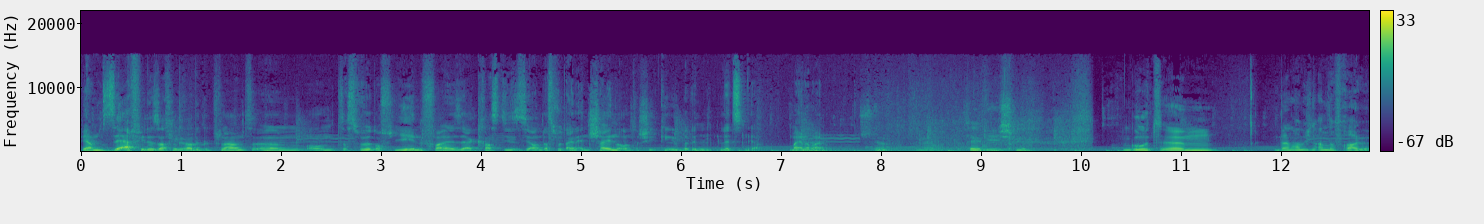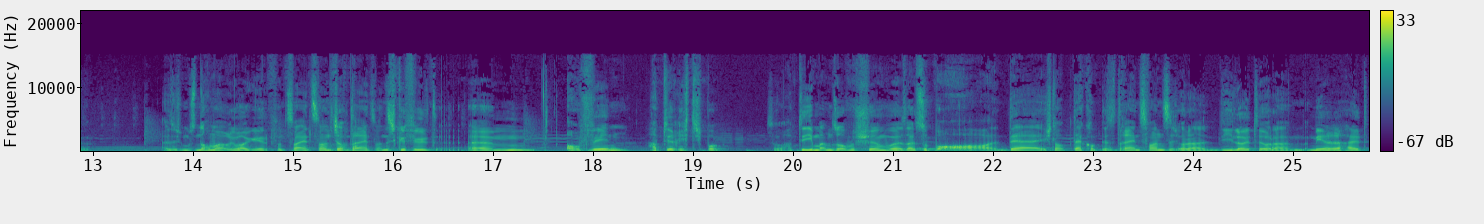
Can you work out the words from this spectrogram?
Wir haben sehr viele Sachen gerade geplant ähm, und das wird auf jeden Fall sehr krass dieses Jahr und das wird ein entscheidender Unterschied gegenüber dem letzten Jahr, meiner Meinung. Safe. Gehe ich mit. Gut, ähm, dann habe ich eine andere Frage. Also ich muss nochmal rübergehen, von 22 auf 23 gefühlt. Ähm, auf wen habt ihr richtig Bock? So, habt ihr jemanden so auf dem Schirm, wo ihr sagt so, boah, der, ich glaube, der kommt jetzt 23 oder die Leute oder mehrere halt,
